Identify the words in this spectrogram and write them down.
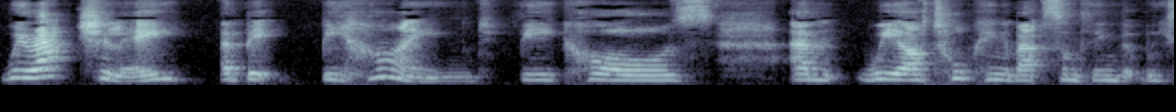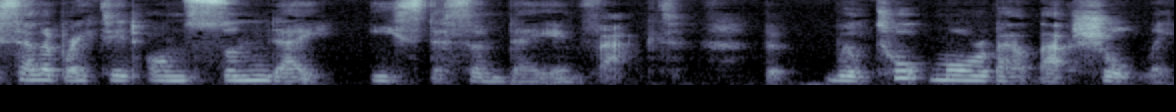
we're actually a bit behind because um, we are talking about something that we celebrated on Sunday, Easter Sunday, in fact. But we'll talk more about that shortly.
